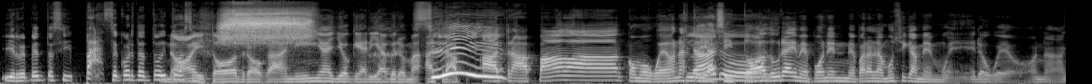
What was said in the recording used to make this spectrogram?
Y de repente así. ¡Pah! Se corta todo y no, todo. No, y todo droga, niña. Yo quedaría, pero más. Sí. Atrapada. Como weona. Claro. Así toda dura y me ponen. Me paran la música. Me muero, weona.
